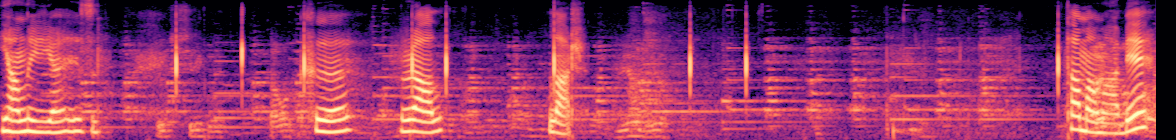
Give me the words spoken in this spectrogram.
Yanlış yazın. Tamam. Krallar. Tamam abi.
